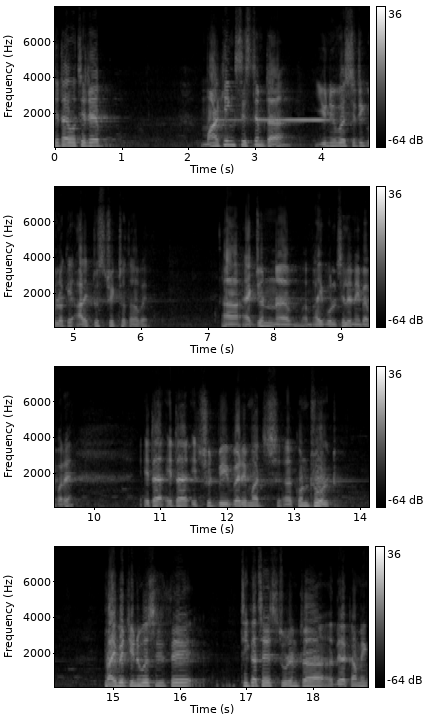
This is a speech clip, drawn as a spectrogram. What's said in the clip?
সেটা হচ্ছে যে মার্কিং সিস্টেমটা ইউনিভার্সিটিগুলোকে আরেকটু স্ট্রিক্ট হতে হবে একজন ভাই বলছিলেন এই ব্যাপারে এটা এটা it should be very much controlled private ইউনিভার্সিটিতে ঠিক আছে স্টুডেন্টরা দে আর কামিং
